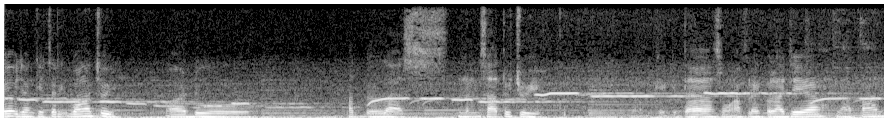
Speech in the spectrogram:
Ayo jangan kecerit banget cuy. Waduh. 14 61 cuy. Oke kita langsung up level aja ya 8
